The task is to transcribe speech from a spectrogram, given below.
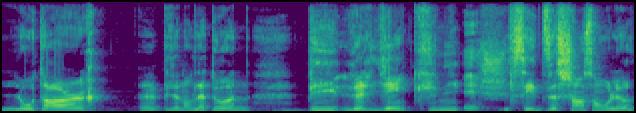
l'auteur euh, puis le nom de la tune puis le lien qu'unit ces 10 chansons-là.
